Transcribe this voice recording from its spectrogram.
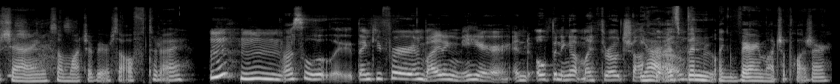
sharing so much of yourself today. Mm-hmm, absolutely. Thank you for inviting me here and opening up my throat chakra. Yeah, it's been like very much a pleasure.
